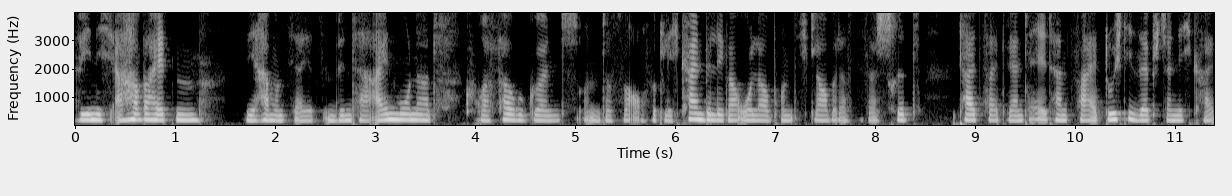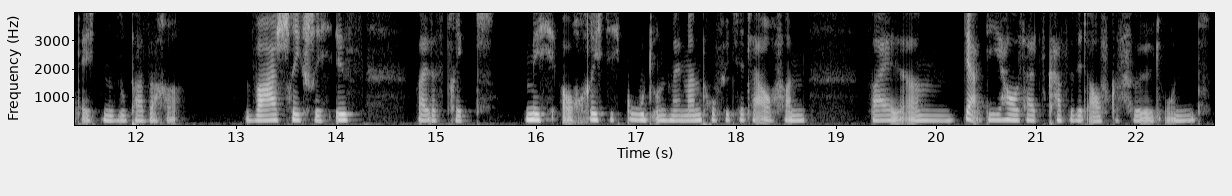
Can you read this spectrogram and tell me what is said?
wenig arbeiten. Wir haben uns ja jetzt im Winter einen Monat Curacao gegönnt und das war auch wirklich kein billiger Urlaub und ich glaube, dass dieser Schritt Teilzeit während der Elternzeit durch die Selbstständigkeit echt eine super Sache. War, schräg, schräg ist, weil das trägt mich auch richtig gut und mein Mann profitierte auch von, weil ähm, ja, die Haushaltskasse wird aufgefüllt und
